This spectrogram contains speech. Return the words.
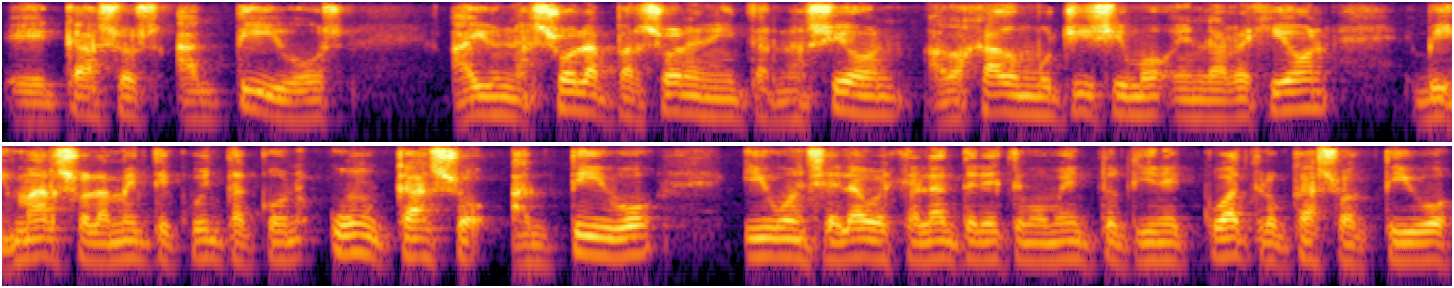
eh, casos activos. Hay una sola persona en internación. Ha bajado muchísimo en la región. Bismar solamente cuenta con un caso activo y Wenceslao Escalante en este momento tiene cuatro casos activos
